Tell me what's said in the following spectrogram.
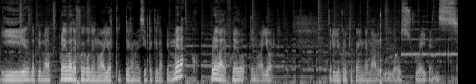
Y es la primera prueba de fuego de Nueva York. Déjame decirte que es la primera prueba de fuego de Nueva York. Pero yo creo que pueden ganar los Ravens.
